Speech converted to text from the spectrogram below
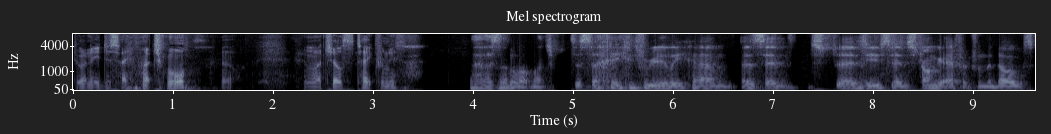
do I need to say much more? Much else to take from this? No, there's not a lot much to say, really. Um, as said, as you said, stronger effort from the dogs.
